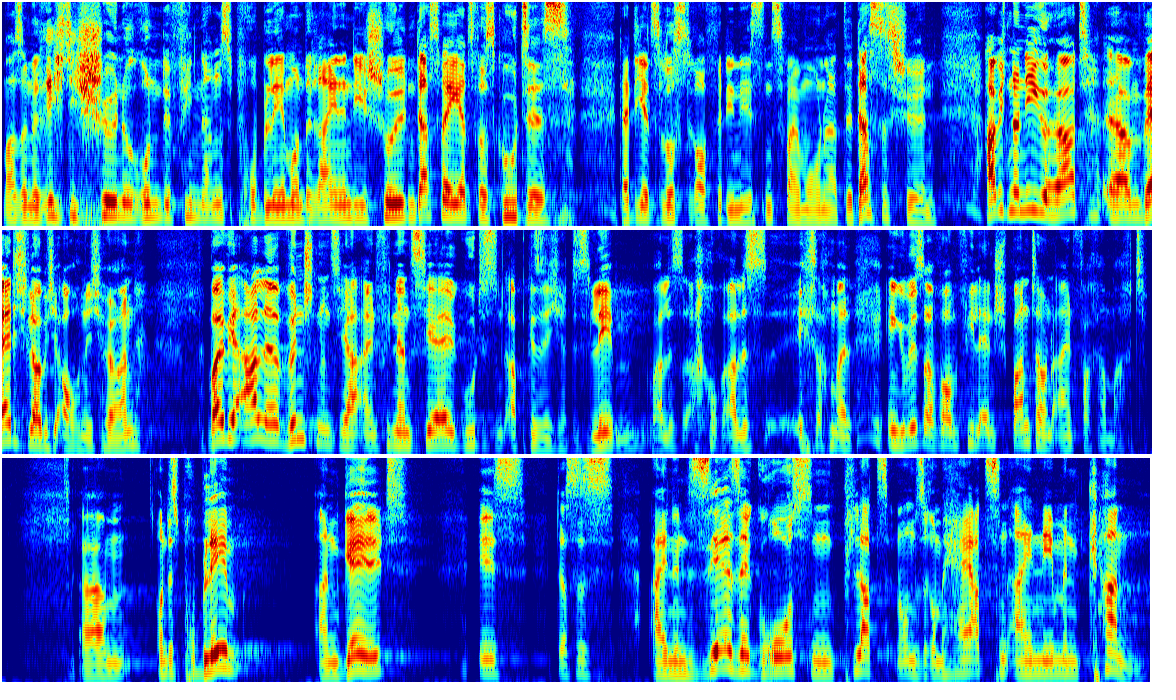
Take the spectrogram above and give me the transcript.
mal so eine richtig schöne Runde Finanzprobleme und rein in die Schulden. Das wäre jetzt was Gutes. Da hätte ich jetzt Lust drauf für die nächsten zwei Monate. Das ist schön. Habe ich noch nie gehört, ähm, werde ich glaube ich auch nicht hören. Weil wir alle wünschen uns ja ein finanziell gutes und abgesichertes Leben, weil es auch alles, ich sag mal, in gewisser Form viel entspannter und einfacher macht. Ähm, und das Problem an Geld ist, dass es einen sehr, sehr großen Platz in unserem Herzen einnehmen kann.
